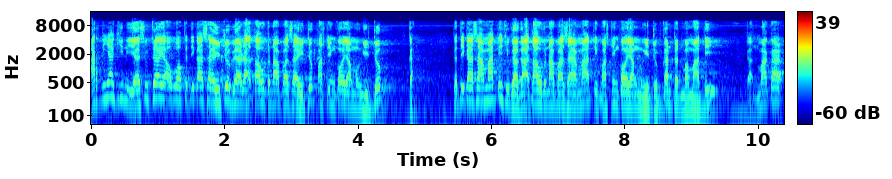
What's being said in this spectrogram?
Artinya gini ya sudah ya Allah ketika saya hidup ya tidak tahu kenapa saya hidup pasti engkau yang menghidupkan. Ketika saya mati juga gak tahu kenapa saya mati pasti engkau yang menghidupkan dan memati maka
